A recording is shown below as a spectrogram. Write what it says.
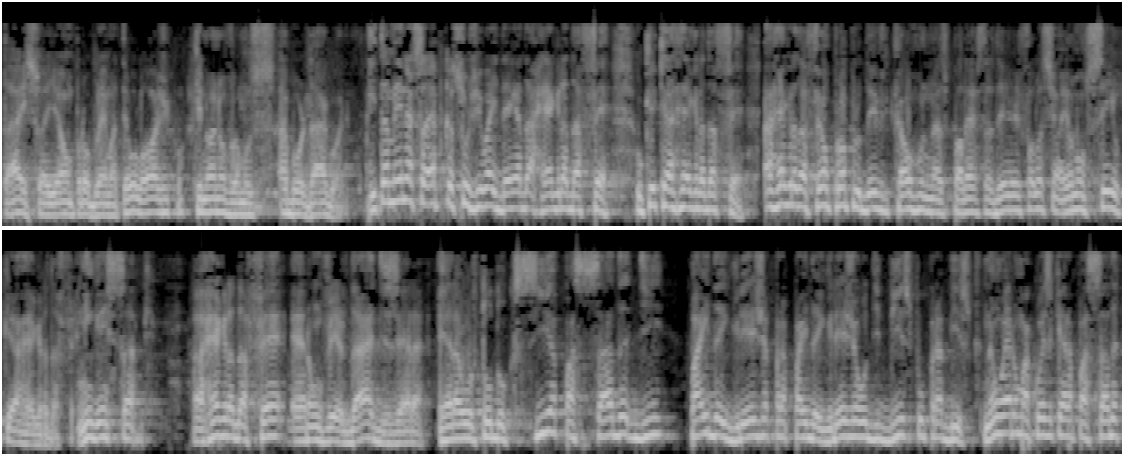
tá? Isso aí é um problema teológico que nós não vamos abordar agora. E também nessa época surgiu a ideia da regra da fé. O que, é a regra da fé? A regra da fé, o próprio David Calhoun nas palestras dele, ele falou assim, ó, eu não sei o que é a regra da fé. Ninguém sabe. A regra da fé eram verdades, era, era ortodoxia passada de pai da igreja para pai da igreja ou de bispo para bispo. Não era uma coisa que era passada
